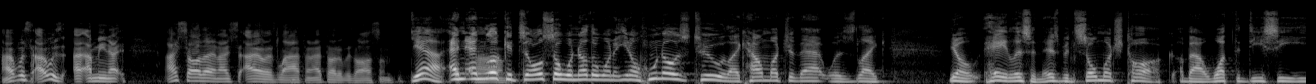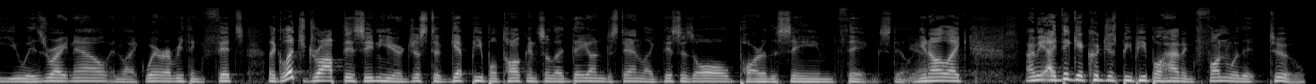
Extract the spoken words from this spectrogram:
I was I was I, I mean I I saw that and I, I was laughing. I thought it was awesome. Yeah, and and look, Um, it's also another one. You know, who knows too? Like how much of that was like, you know, hey, listen, there's been so much talk about what the DCEU is right now and like where everything fits. Like, let's drop this in here just to get people talking so that they understand like this is all part of the same thing. Still, Yeah. you know, like, I mean, I think it could just be people having fun with it too,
